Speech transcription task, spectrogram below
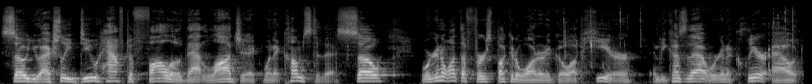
So you actually do have to follow that logic when it comes to this. So we're going to want the first bucket of water to go up here. And because of that, we're going to clear out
